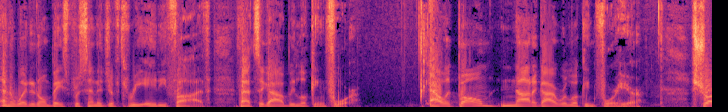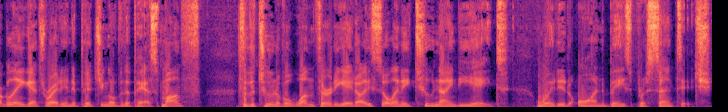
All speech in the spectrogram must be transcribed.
and a weighted on base percentage of 385. That's a guy I'll be looking for. Alec Bohm, not a guy we're looking for here. Struggling against right handed pitching over the past month to the tune of a 138 ISO and a 298 weighted on base percentage.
